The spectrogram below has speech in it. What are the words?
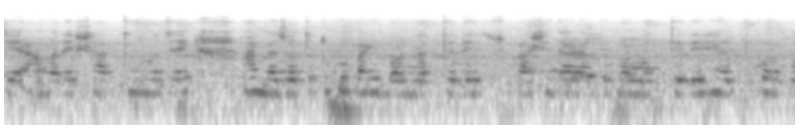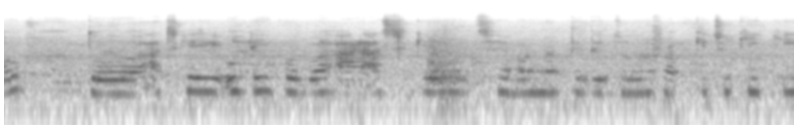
যে আমাদের সাধ্য অনুযায়ী আমরা যতটুকু পারি বন্যার্থীদের পাশে দাঁড়াবো, বন্যার্থীদের হেল্প করব। তো আজকে ওটাই করব। আর আজকে হচ্ছে বন্যার্থীদের জন্য সব কিছু কী কী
